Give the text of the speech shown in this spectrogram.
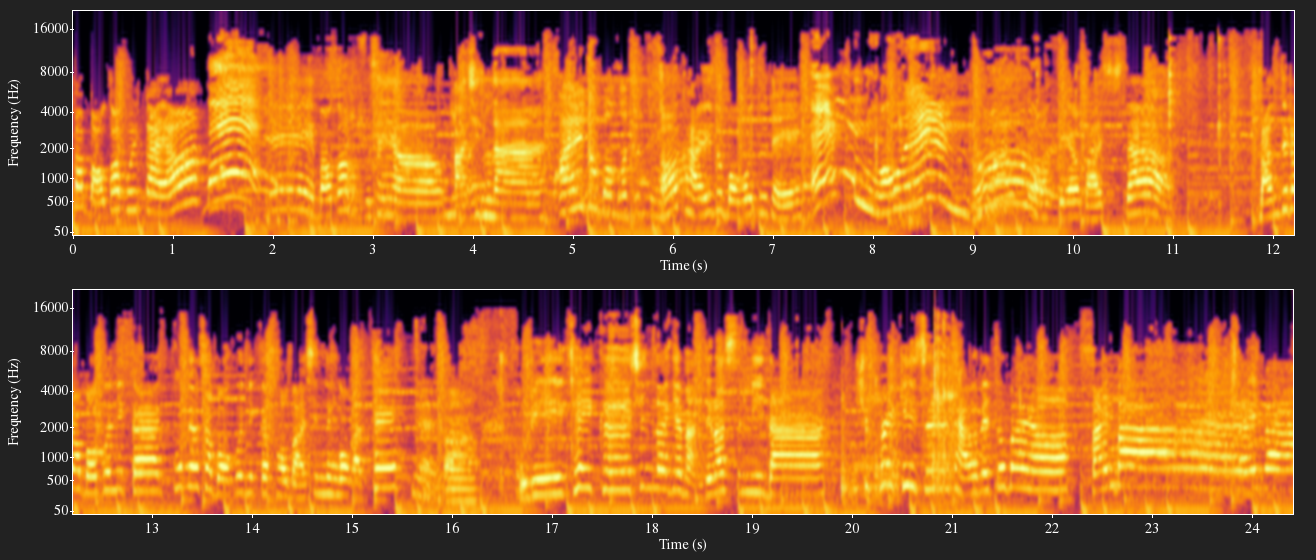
한번 먹어볼까요? 네! 먹어보세요 맛있나 과일도 먹어도 돼요? 어 과일도 먹어도 돼 엥! 어잉! 어, 어때요? 맛있어? 만들어 먹으니까, 꾸며서 먹으니까 더 맛있는 것 같아? 네. 어, 우리 케이크 신나게 만들었습니다. 슈퍼키즈 다음에 또 봐요. 바이바이!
